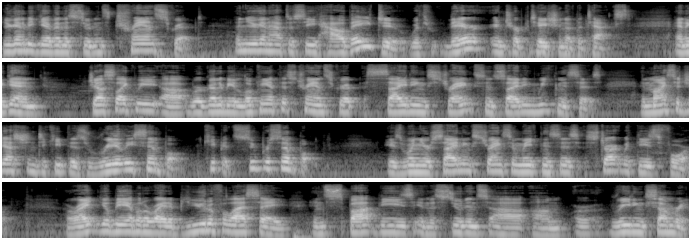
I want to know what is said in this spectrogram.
you're going to be given the student's transcript and you're going to have to see how they do with their interpretation of the text. And again, just like we, uh, we're going to be looking at this transcript, citing strengths and citing weaknesses. And my suggestion to keep this really simple, keep it super simple, is when you're citing strengths and weaknesses, start with these four. All right, you'll be able to write a beautiful essay and spot these in the student's uh, um, reading summary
